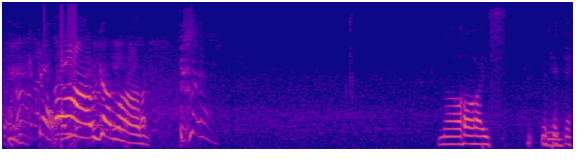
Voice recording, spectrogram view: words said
teammates. Oh, Oh, come on. Nice. Right.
